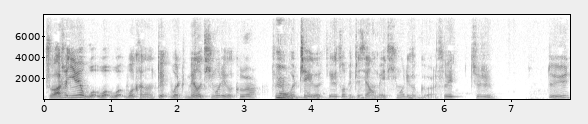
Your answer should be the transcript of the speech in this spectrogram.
主要是因为我我我我可能对我没有听过这个歌，就是我这个这个作品之前我没听过这个歌，所以就是对于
